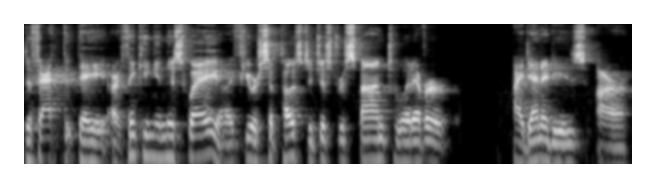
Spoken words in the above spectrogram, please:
The fact that they are thinking in this way, you know, if you're supposed to just respond to whatever identities are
